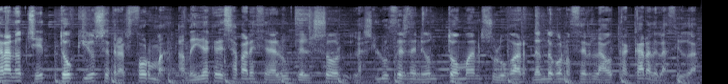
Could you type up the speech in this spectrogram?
Cuando llega la noche, Tokio se transforma. A medida que desaparece la luz del sol, las luces de neón toman su lugar, dando a conocer la otra cara de la ciudad.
